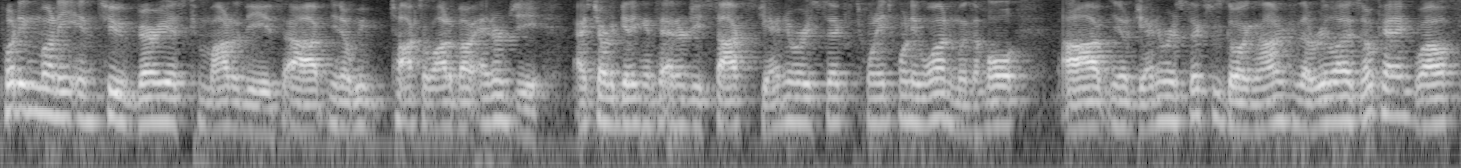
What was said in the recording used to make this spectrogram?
putting money into various commodities. Uh, you know, we've talked a lot about energy. I started getting into energy stocks January 6, 2021, when the whole uh, you know January 6 was going on because I realized, okay, well,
